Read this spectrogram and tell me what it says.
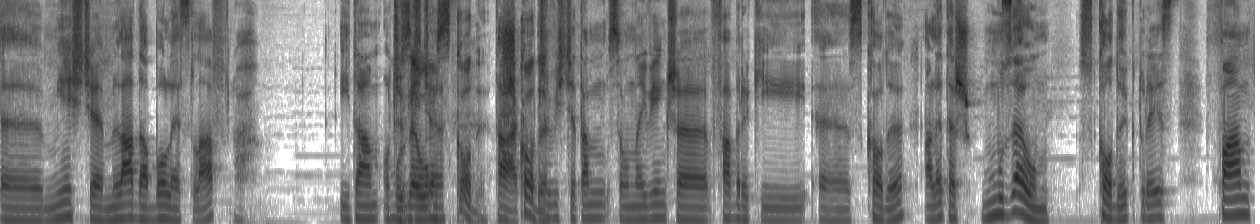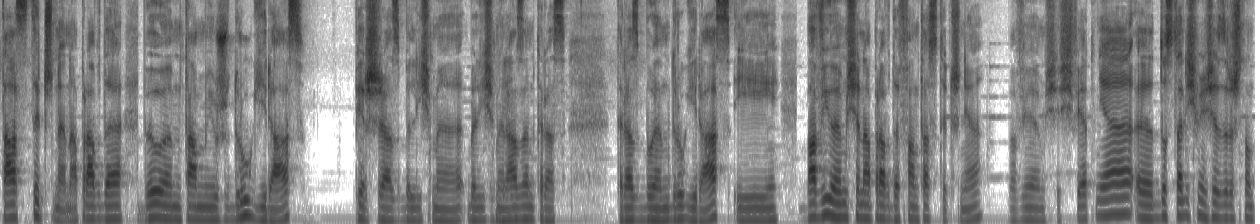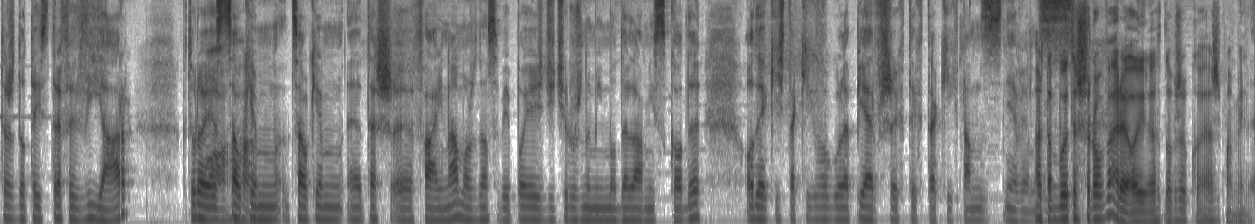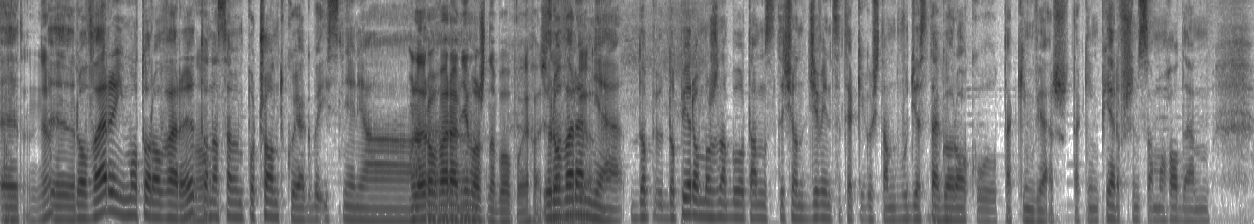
e, mieście Mlada Bolesław. Ach i tam oczywiście... Muzeum Skody. Tak, Szkody. oczywiście tam są największe fabryki e, Skody, ale też Muzeum Skody, które jest fantastyczne. Naprawdę byłem tam już drugi raz. pierwszy raz byliśmy, byliśmy mhm. razem, teraz, teraz byłem drugi raz i bawiłem się naprawdę fantastycznie. Bawiłem się świetnie. Dostaliśmy się zresztą też do tej strefy VR która jest całkiem, całkiem e, też e, fajna. Można sobie pojeździć różnymi modelami Skody, od jakichś takich w ogóle pierwszych, tych takich tam z, nie wiem... Ale tam z... były też rowery, o ile dobrze kojarzę, pamiętam. E, ten, nie? Rowery i motorowery no. to na samym początku jakby istnienia... Ale rowerem nie można było pojechać. Rowerem nie. Dopiero można było tam z 1900 jakiegoś tam 20 mhm. roku takim, wiesz, takim pierwszym samochodem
